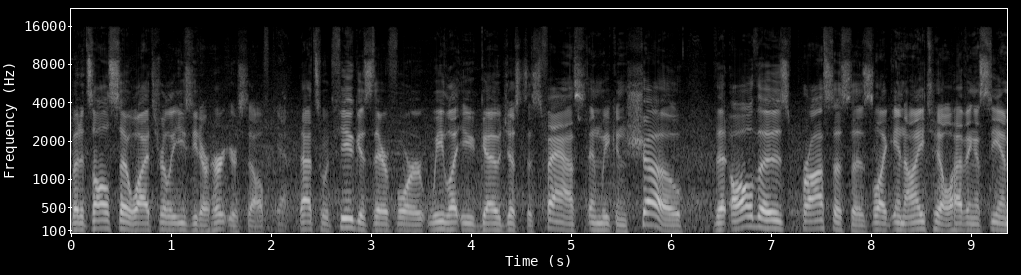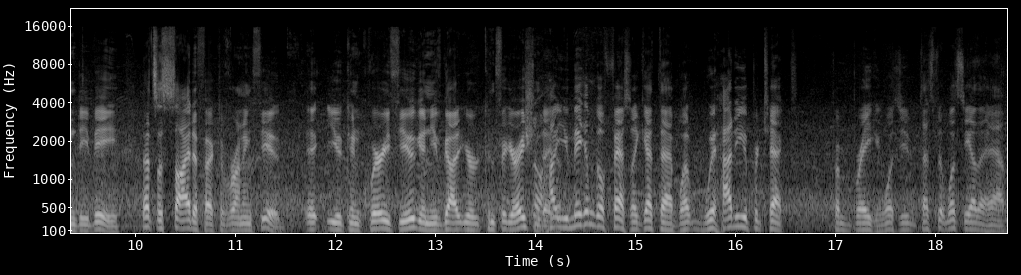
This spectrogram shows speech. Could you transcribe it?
but it's also why it's really easy to hurt yourself. Yeah. That's what Fugue is there for. We let you go just as fast, and we can show that all those processes, like in ITIL having a CMDB, that's a side effect of running Fugue. It, you can query Fugue and you've got your configuration So data. how you make them go fast, I get that, but how do you protect from breaking? What's, you, that's, the- what's the other half?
